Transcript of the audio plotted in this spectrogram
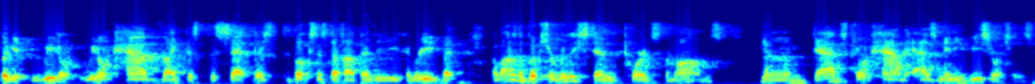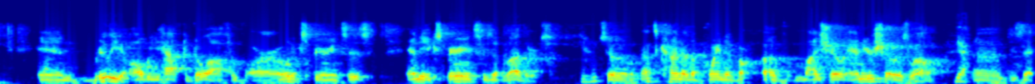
look at we don't we don't have like this the set. There's books and stuff out there that you can read, but a lot of the books are really stemmed towards the moms. Yeah. Um, dads don't have as many resources, and really all we have to go off of are our own experiences and the experiences of others. Mm-hmm. So that's kind of the point of, of my show and your show as well. Yeah. Um, is that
